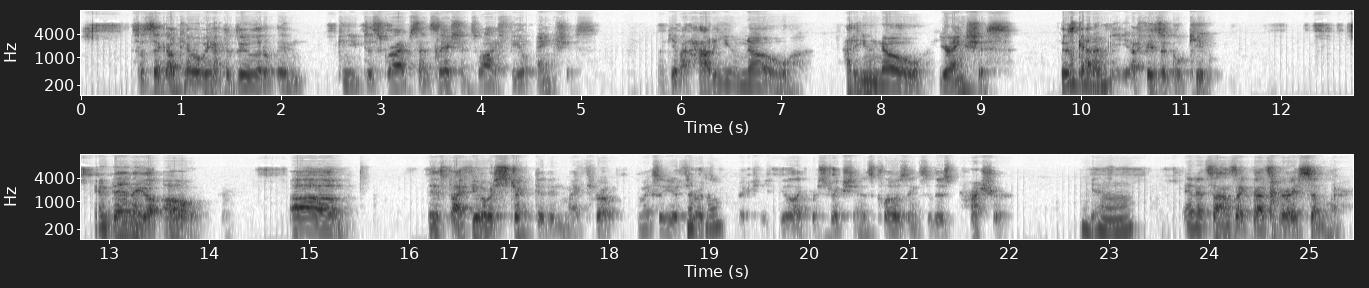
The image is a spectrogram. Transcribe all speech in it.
So it's like, okay, well, we have to do a little. And can you describe sensations? Well, I feel anxious. Like, yeah, but how do you know? How do you know you're anxious? There's got to be a physical cue. And then they go, oh, um, it's, I feel restricted in my throat. I'm like, so your throat Mhm. you feel like restriction is closing, so there's pressure. Yes. Mhm. And it sounds like that's very similar.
